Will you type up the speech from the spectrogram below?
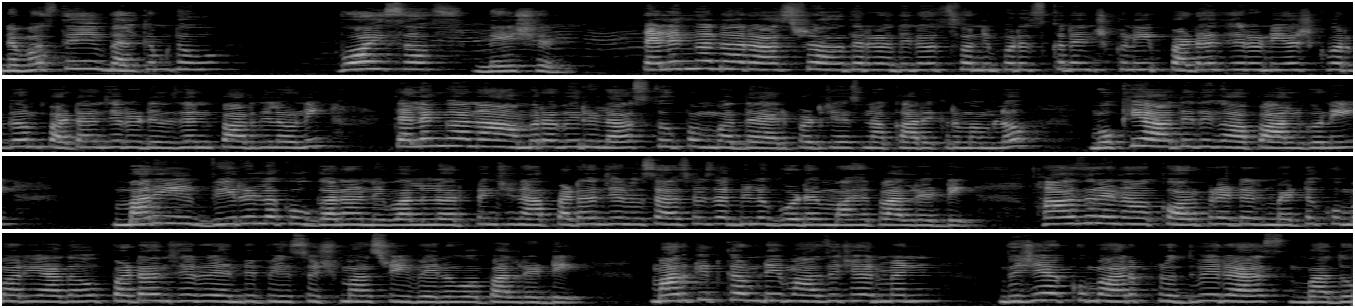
నమస్తే welcome to Voice of Nation Telangana రాష్ట్ర అవతరణ దినోత్సవాన్ని పురస్కరించుకుని పటాంచెరు నియోజకవర్గం పటాంచెరు డివిజన్ పార్దిలోని తెలంగాణ అమరవీరుల స్తూపం వద్ద ఏర్పాటు చేసిన కార్యక్రమంలో ముఖ్య అతిథిగా పాల్గొని మరి వీరులకు ఘన నివాళులు అర్పించిన పటాంజలు శాసనసభ్యులు గూడెం మహిపాల్ రెడ్డి హాజరైన కార్పొరేటర్ మెట్టు కుమార్ యాదవ్ పటాంజలు MPP Sushma Sri Venugopal Reddy market committee మాజీ చైర్మన్ విజయకుమార్ పృథ్వీరాజ్ మధు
